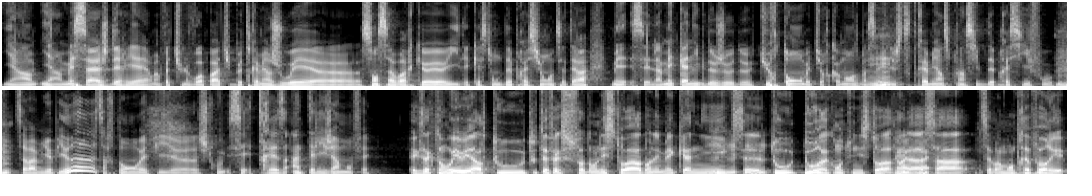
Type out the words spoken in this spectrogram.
il y, a un- il y a un message derrière, mais en fait tu le vois pas. Tu peux très bien jouer euh, sans savoir qu'il est question de dépression, etc. Mais c'est la mécanique de jeu de tu retombes et tu recommences. Bah, ça Mhm. illustre très bien ce principe dépressif où Mhm. ça va mieux puis euh, ça retombe et puis euh, je trouve que c'est très intelligemment fait. Exactement. Oui, oui. Alors tout, tout est fait que ce soit dans l'histoire, dans les mécaniques, Mhm, mhm. tout, tout raconte une histoire. Ouais, et là, ouais. ça, c'est vraiment très fort. Et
